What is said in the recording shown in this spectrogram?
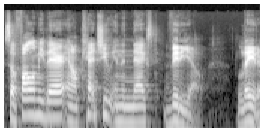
So follow me there, and I'll catch you in the next video. Later.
